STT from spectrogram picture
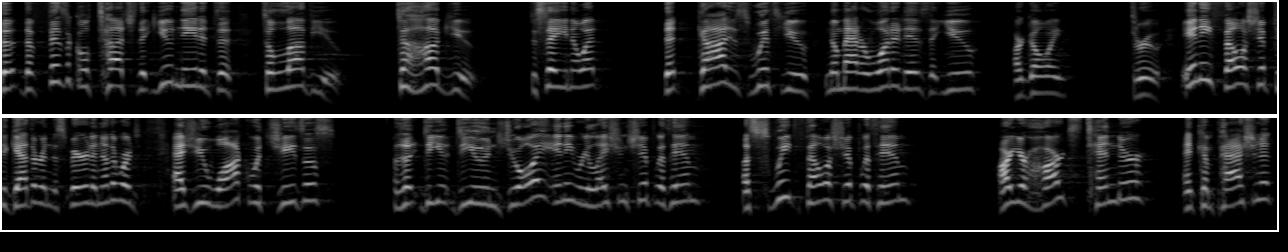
the, the physical touch that you needed to, to love you, to hug you, to say, you know what? That God is with you no matter what it is that you are going through. Any fellowship together in the Spirit, in other words, as you walk with Jesus, do you, do you enjoy any relationship with Him? A sweet fellowship with Him? Are your hearts tender and compassionate?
